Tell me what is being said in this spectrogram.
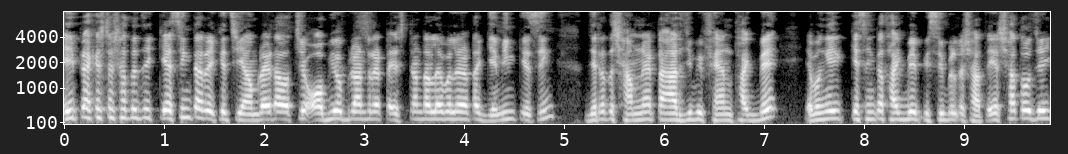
এই প্যাকেজটার সাথে যে কেসিংটা রেখেছি, আমরা এটা হচ্ছে অবিও ব্র্যান্ডের একটা স্ট্যান্ডার্ড লেভেলের একটা গেমিং কেসিং যেটাতে সামনে একটা আট জিবি ফ্যান থাকবে এবং এই কেসিংটা থাকবে পিসি বিল্ডের সাথে। এর সাথেও যেই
